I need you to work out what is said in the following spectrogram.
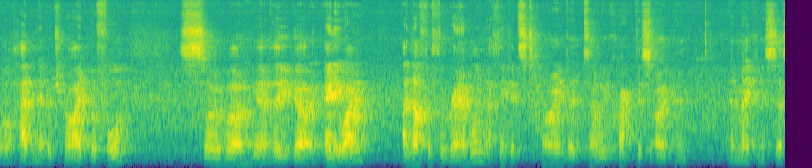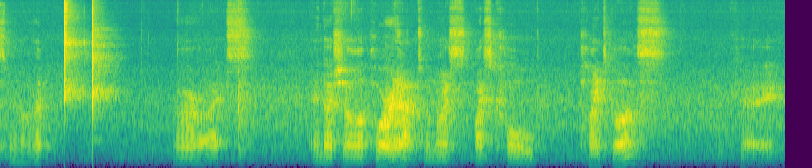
well, had never tried before. So uh, yeah, there you go. Anyway, enough with the rambling. I think it's time that uh, we crack this open and make an assessment of it. Alright. And I shall pour it out to a nice ice cold pint glass. Okay.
